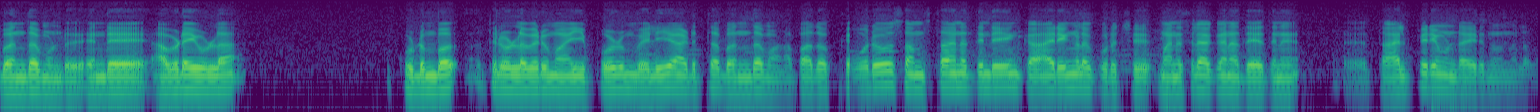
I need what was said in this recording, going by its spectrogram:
ബന്ധമുണ്ട്. എന്റെ അവിടെയുള്ള കുടുംബത്തിലുള്ളവരുമായി ഇപ്പോഴും വലിയ അടുത്ത ബന്ധമാണ്. അപ്പോൾ അതൊക്കെ ഓരോ സംസ്ഥാനത്തിന്റെയും കാര്യങ്ങളെക്കുറിച്ച് മനസ്സിലാക്കാൻ അദ്ദേഹത്തിന് താല്പര്യമുണ്ടായിരുന്നു എന്നുള്ളതാണ്.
